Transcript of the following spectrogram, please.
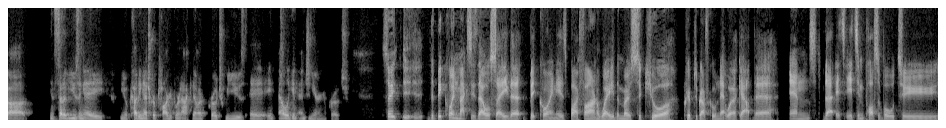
uh, instead of using a you know cutting edge cryptography or an academic approach, we use a, an elegant engineering approach. So the Bitcoin maxis, they will say that Bitcoin is by far and away the most secure cryptographical network out there, and that it's it's impossible to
